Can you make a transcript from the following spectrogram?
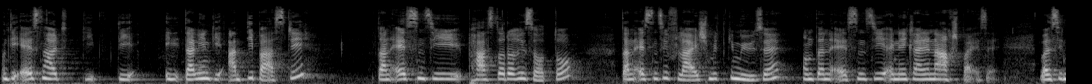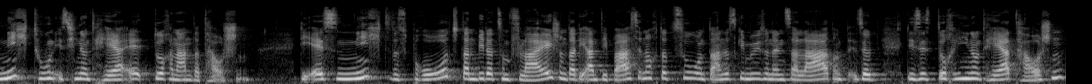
und die essen halt die, die in Italien die Antipasti, dann essen sie Pasta oder Risotto dann essen sie Fleisch mit Gemüse und dann essen sie eine kleine Nachspeise. Was sie nicht tun, ist hin und her äh, durcheinander tauschen. Die essen nicht das Brot, dann wieder zum Fleisch und da die Antipasti noch dazu und dann das Gemüse und den Salat und also dieses durch hin und her tauschen,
